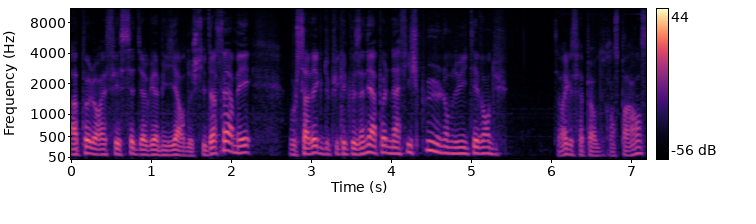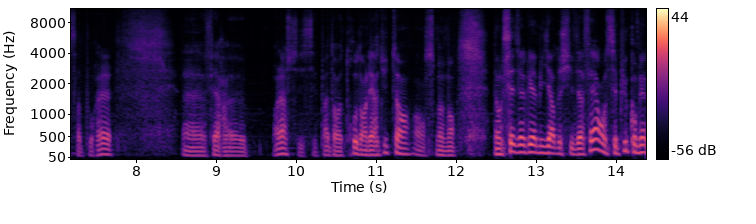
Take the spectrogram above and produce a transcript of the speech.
Apple aurait fait 7,1 milliards de chiffre d'affaires, mais vous le savez que depuis quelques années, Apple n'affiche plus le nombre d'unités vendues. C'est vrai que ça fait peur de transparence, ça pourrait euh, faire euh, voilà, c'est pas dans- trop dans l'air du temps en ce moment. Donc 7,1 milliards de chiffre d'affaires, on ne sait plus combien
